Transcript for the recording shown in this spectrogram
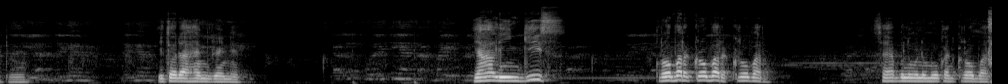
aduh. Itu ada hand grenade. Ya, linggis. Crowbar, crowbar, crowbar. Saya belum menemukan crowbar.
